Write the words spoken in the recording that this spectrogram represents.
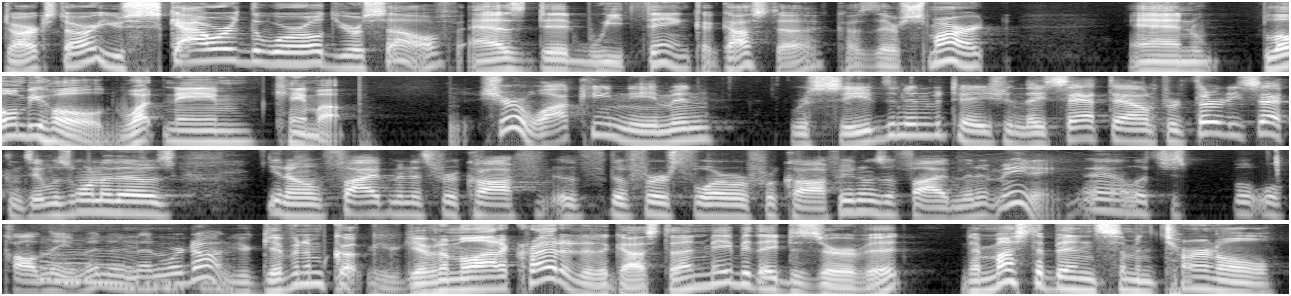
Dark Star, you scoured the world yourself, as did we think Augusta, because they're smart. And lo and behold, what name came up? Sure, Joaquin Niemann received an invitation. They sat down for 30 seconds. It was one of those, you know, five minutes for coffee. The first four were for coffee, and it was a five minute meeting. Yeah, let's just we'll, we'll call Niemann, and then uh, we're done. You're giving them you're giving them a lot of credit at Augusta, and maybe they deserve it. There must have been some internal.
